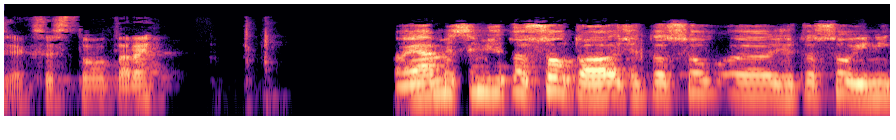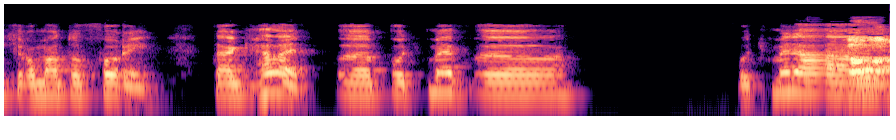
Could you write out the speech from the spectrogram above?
jak se z toho tady... No já myslím, že to jsou to, že to jsou, uh, že to jsou jiný chromatofory. Tak hele, uh, pojďme, pojďme dál. No,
